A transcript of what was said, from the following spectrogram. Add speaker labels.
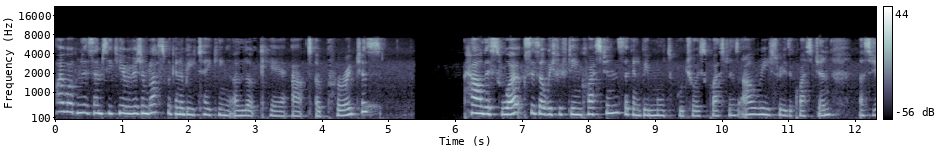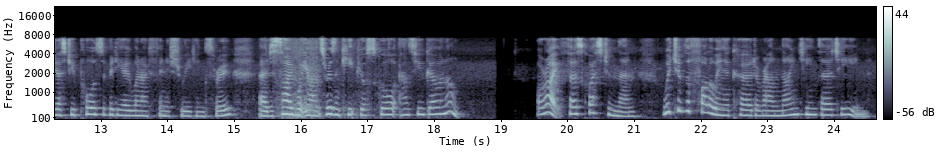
Speaker 1: Hi, welcome to this MCQ Revision Blast. We're going to be taking a look here at approaches. How this works is there'll be 15 questions. They're going to be multiple choice questions. I'll read through the question. I suggest you pause the video when I finish reading through. Uh, decide what your answer is and keep your score as you go along. All right, first question then. Which of the following occurred around 1913?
